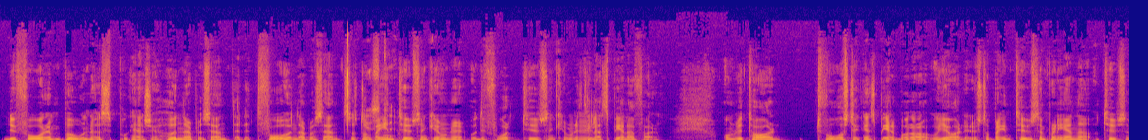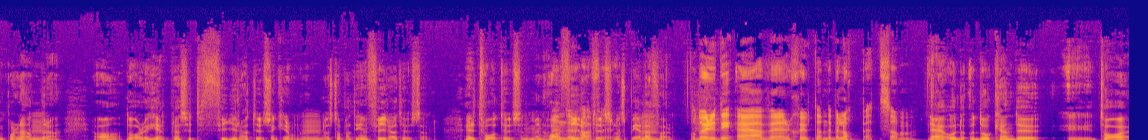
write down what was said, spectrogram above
du får en bonus på kanske 100% eller 200% så stoppa in det. Mm. 1000 kronor och du får 1000 kronor till att spela för. Om du tar två stycken spelbolag och gör det, du stoppar in 1000 på den ena och 1000 på den Mm. andra. Ja, då har du helt plötsligt 4000 kronor. Du har stoppat in 4000 eller 2000 men har Men du har 4000 fyra. att spela Mm. för. Och då är det det överskjutande beloppet som, Ja, och, och då kan du eh, ta,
